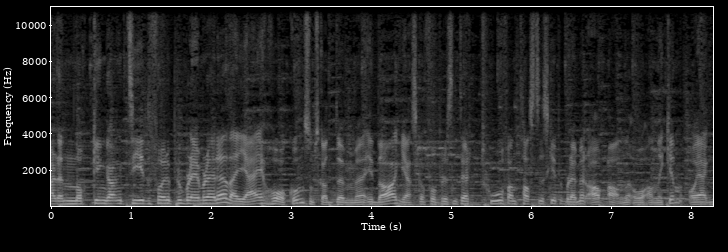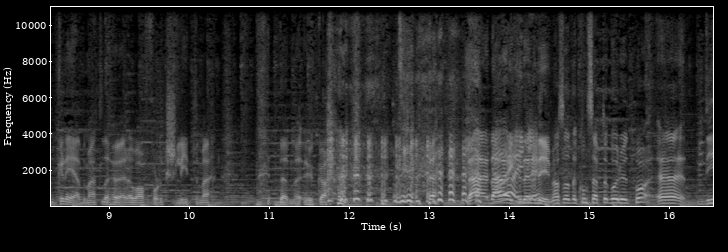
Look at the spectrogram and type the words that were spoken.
er det nok en gang tid for problemer, dere. Det er jeg, Håkon, som skal dømme i dag. Jeg skal få presentert to fantastiske problemer av Ane og Anniken, og jeg gleder meg til å høre hva folk sliter med denne uka. det er, det er egentlig det vi driver med. Altså, det konseptet går ut på eh, De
